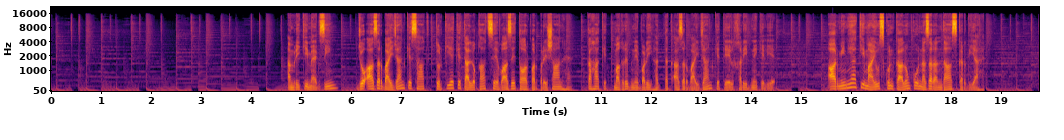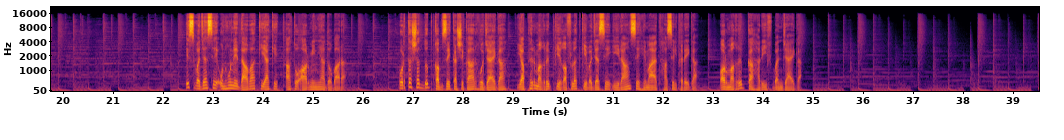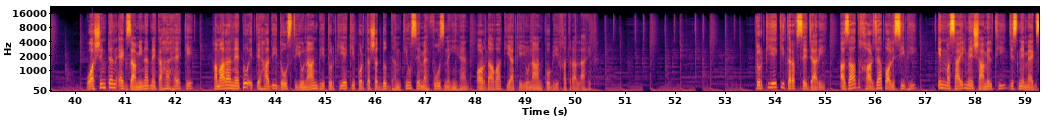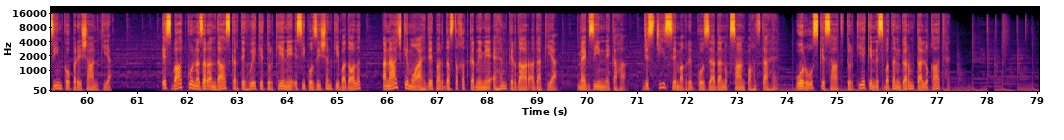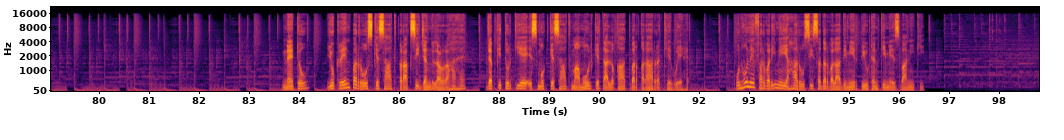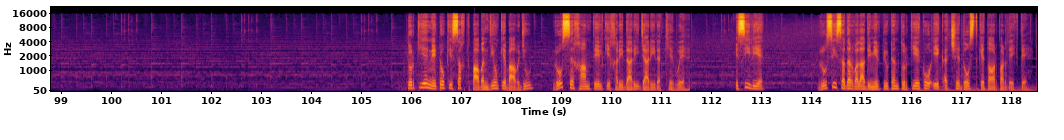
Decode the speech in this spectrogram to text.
अमरीकी मैगजीन, जो आज़रबाईजान के साथ तुर्की के ताल्लुकात से वाज तौर पर परेशान है, कहा कि मगरब ने बड़ी हद तक आज़रबाईजान के तेल खरीदने के लिए आर्मीनिया की मायूस कुन कालों को नज़रअंदाज कर दिया है। इस वजह से उन्होंने दावा किया कि आ तो आर्मीनिया दोबारा पुरतशद कब्जे का शिकार हो जाएगा या फिर मगरब की गफलत की वजह से ईरान से हिमायत हासिल करेगा। और मगरब का हरीफ बन जाएगा। वॉशिंगटन एग्जामिनर ने कहा है कि हमारा नेटो इतिहादी दोस्त यूनान भी तुर्की की पुरतशद धमकियों से महफूज नहीं है और दावा किया कि यूनान को भी खतरा लाक तुर्की की तरफ़ से जारी आज़ाद खारजा पॉलिसी भी इन मसाइल में शामिल थी जिसने मैगजीन को परेशान किया। इस बात को नज़रअंदाज करते हुए कि तुर्की ने इसी पोजीशन की बदौलत अनाज के मुआहदे पर दस्तखत करने में अहम किरदार अदा किया, मैगजीन ने कहा। जिस चीज़ से मगरब को ज़्यादा नुकसान पहुँचता है, वो रूस के साथ तुर्की के नस्बता गर्म ताल्लुक हैं। नेटो, यूक्रेन पर रूस के साथ पराक्सी जंग लड़ रहा है जबकि तुर्की इस मुल्क के साथ मामूल के ताल्लुकात बरकरार रखे हुए है। उन्होंने फरवरी में यहाँ रूसी सदर व्लादिमीर प्यूटन की मेजबानी की। तुर्की नेटो की सख्त पाबंदियों के बावजूद, रूस से खाम तेल की खरीदारी जारी रखे हुए है। इसीलिए रूसी सदर व्लादिमिर प्यूटन तुर्की को एक अच्छे दोस्त के तौर पर देखते हैं।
